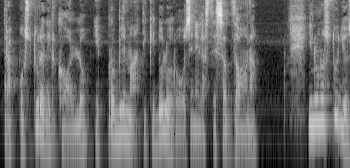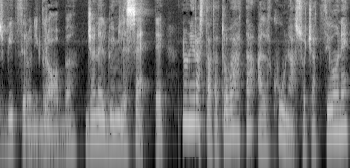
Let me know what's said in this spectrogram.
tra postura del collo e problematiche dolorose nella stessa zona. In uno studio svizzero di Grob, già nel 2007, non era stata trovata alcuna associazione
